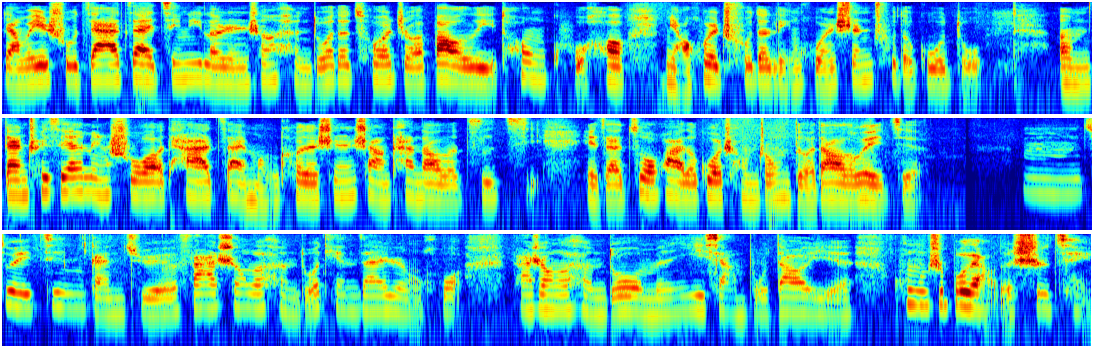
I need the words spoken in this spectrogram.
两位艺术家在经历了人生很多的挫折、暴力、痛苦后描绘出的灵魂深处的孤独。嗯，但 Tracy Emin 说他在蒙克的身上看到了自己，也在作画的过程中得到了慰藉。嗯，最近感觉发生了很多天灾人祸，发生了很多我们意想不到也控制不了的事情。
